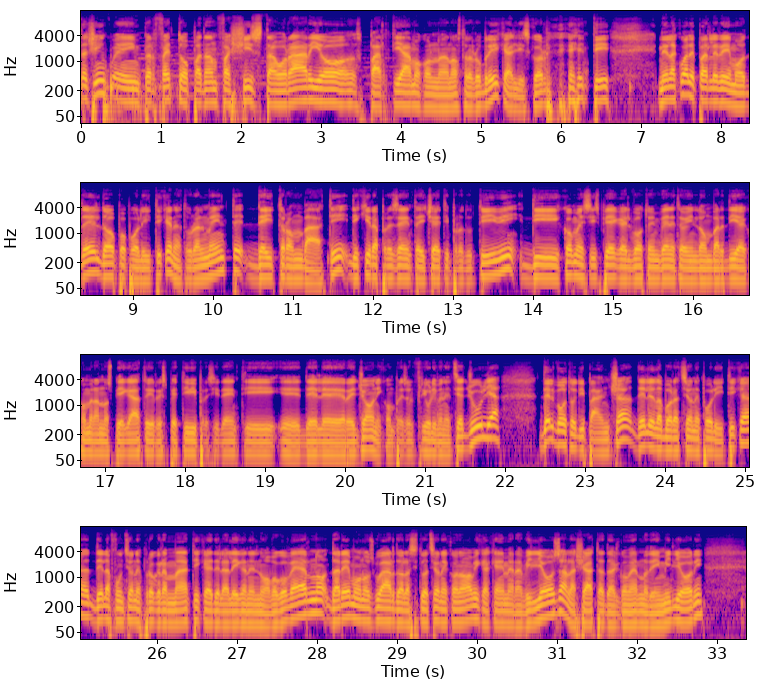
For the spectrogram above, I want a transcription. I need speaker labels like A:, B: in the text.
A: 9.35 in perfetto padan fascista orario partiamo con la nostra rubrica Gli scorretti nella quale parleremo del dopo politiche naturalmente, dei trombati, di chi rappresenta i ceti produttivi, di come si spiega il voto in Veneto e in Lombardia e come l'hanno spiegato i rispettivi presidenti eh, delle regioni, compreso il Friuli Venezia Giulia, del voto di pancia, dell'elaborazione politica, della funzione programmatica e della Lega nel nuovo governo. Daremo uno sguardo alla situazione economica che è meravigliosa, lasciata dal governo dei migliori.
